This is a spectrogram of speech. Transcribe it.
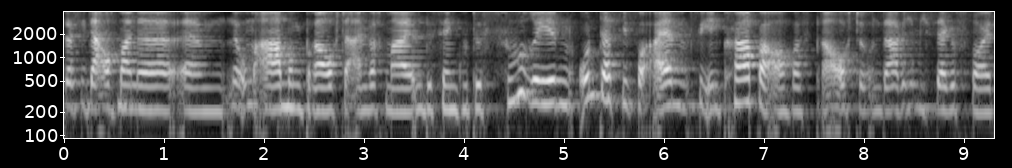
dass sie da auch mal eine, ähm, eine Umarmung brauchte, einfach mal ein bisschen gutes Zureden und dass sie vor allem für ihren Körper auch was brauchte. Und da habe ich mich sehr gefreut,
